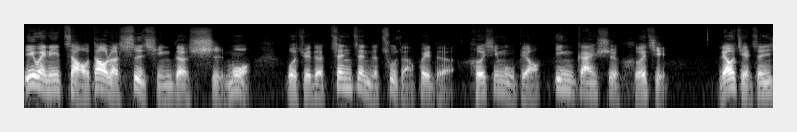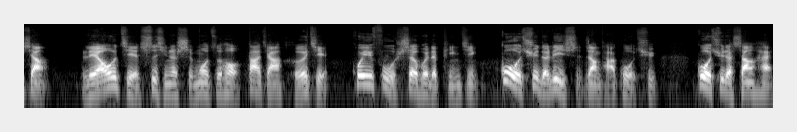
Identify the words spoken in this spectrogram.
因为你找到了事情的始末。我觉得真正的促转会的核心目标应该是和解，了解真相，了解事情的始末之后，大家和解，恢复社会的平静。过去的历史让它过去，过去的伤害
